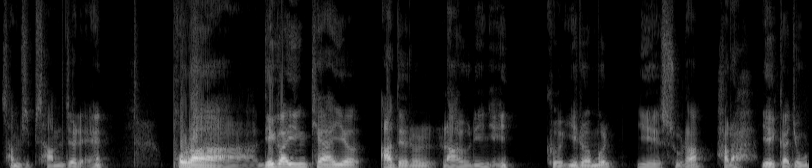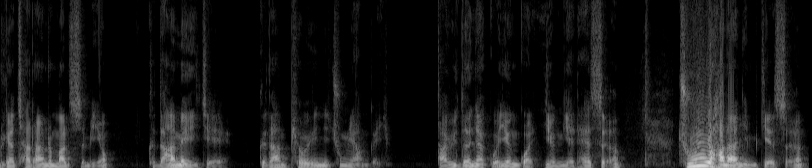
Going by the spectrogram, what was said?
33절에 보라 네가 잉태하여 아들을 낳으리니 그 이름을 예수라 하라. 여기까지 우리가 잘 아는 말씀이요. 그 다음에 이제 그 다음 표현이 중요한 거예요. 다윗 언약과 연결해서 주 하나님께서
